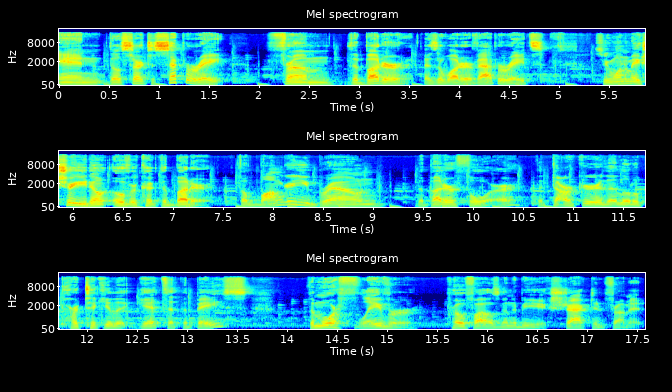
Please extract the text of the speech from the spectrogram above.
and they'll start to separate from the butter as the water evaporates. So you wanna make sure you don't overcook the butter. The longer you brown the butter for, the darker the little particulate gets at the base, the more flavor profile is gonna be extracted from it.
